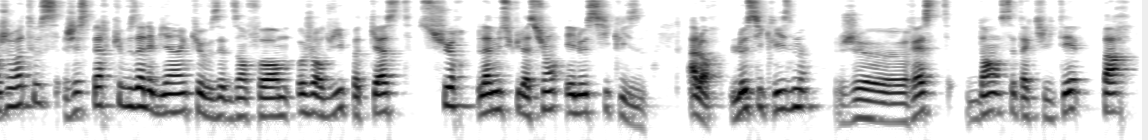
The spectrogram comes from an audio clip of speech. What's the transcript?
Bonjour à tous, j'espère que vous allez bien, que vous êtes en forme. Aujourd'hui, podcast sur la musculation et le cyclisme. Alors, le cyclisme, je reste dans cette activité par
